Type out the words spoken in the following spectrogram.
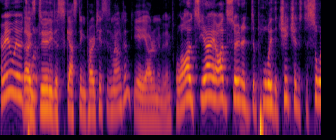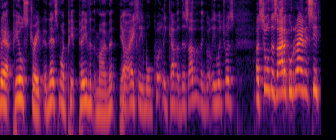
Remember we were Those talking. dirty, disgusting protesters in Wellington. Yeah, yeah, I remember them. Well, I'd you know I'd sooner deploy the Chechens to sort out Peel Street, and that's my pet peeve at the moment. Yep. No, actually, we'll quickly cover this other thing quickly, which was I saw this article today, and it said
